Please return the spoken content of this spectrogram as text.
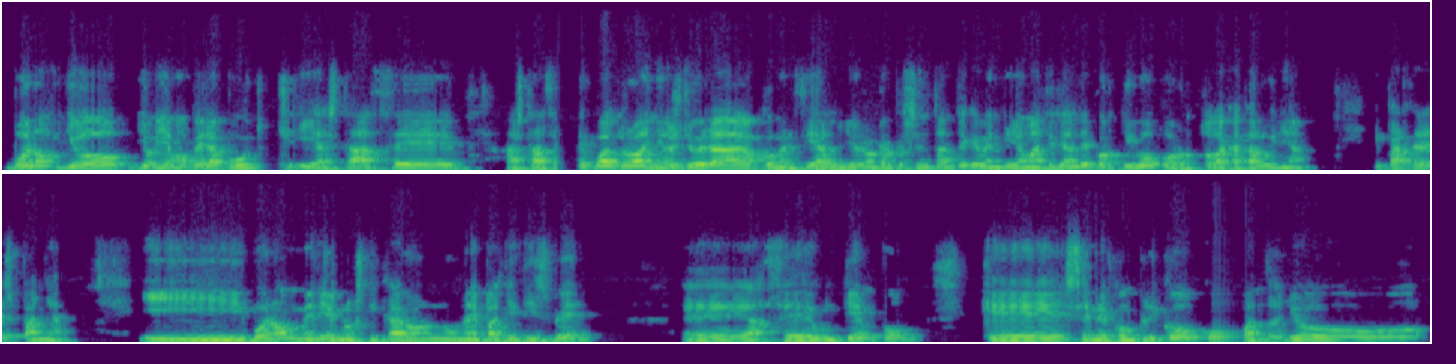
Bueno, yo, yo me llamo Pera Puig y hasta hace, hasta hace cuatro años yo era comercial. Yo era un representante que vendía material deportivo por toda Cataluña y parte de España. Y bueno, me diagnosticaron una hepatitis B eh, hace un tiempo que se me complicó cuando yo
